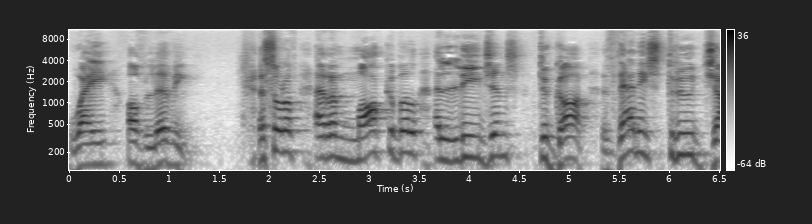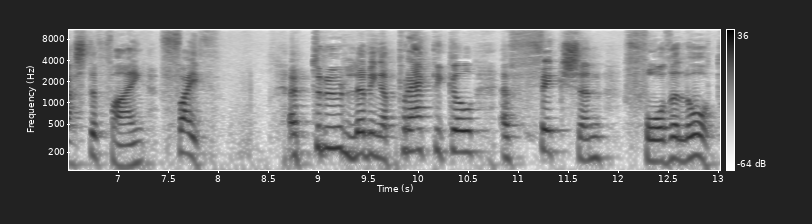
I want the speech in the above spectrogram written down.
way of living. A sort of a remarkable allegiance to God. That is true justifying faith. A true living, a practical affection for the Lord.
